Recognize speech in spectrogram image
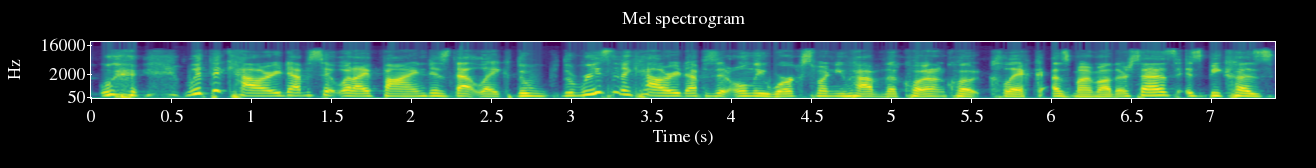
with the calorie deficit, what I find is that like the the reason the calorie deficit only works when you have the quote unquote click, as my mother says, is because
